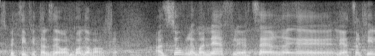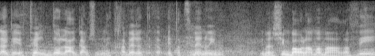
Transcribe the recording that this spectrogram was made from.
ספציפית על זה או על כל דבר אחר. אז שוב, למנף, לייצר, אה, לייצר קהילה יותר גדולה, גם של להתחבר את, את עצמנו עם, עם אנשים בעולם המערבי,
